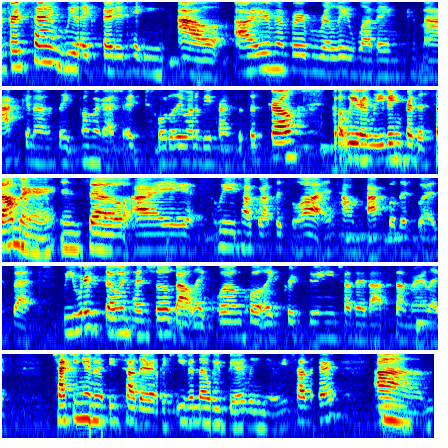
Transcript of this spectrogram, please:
The first time we like started hanging out, I remember really loving Mac and I was like, oh my gosh, I totally want to be friends with this girl. But we were leaving for the summer. And so I we talk about this a lot and how impactful this was. But we were so intentional about like quote unquote like pursuing each other that summer, like checking in with each other, like even though we barely knew each other. Mm. Um,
